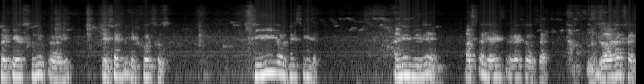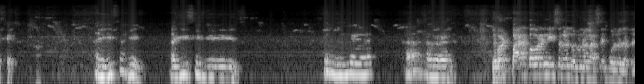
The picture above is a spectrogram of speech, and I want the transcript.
प्रक्रिया सुरू करावी त्याच्यात एक कोर्स होता सिरीज ऑफ दिस आणि निर्णय आत्ता जाहीर करायचा होता. द्वारासारखे आणि ही साधी अजितची दिलेली पण पार्थ पवारांनी हे सगळं घडून आलं असं बोललं जातं.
